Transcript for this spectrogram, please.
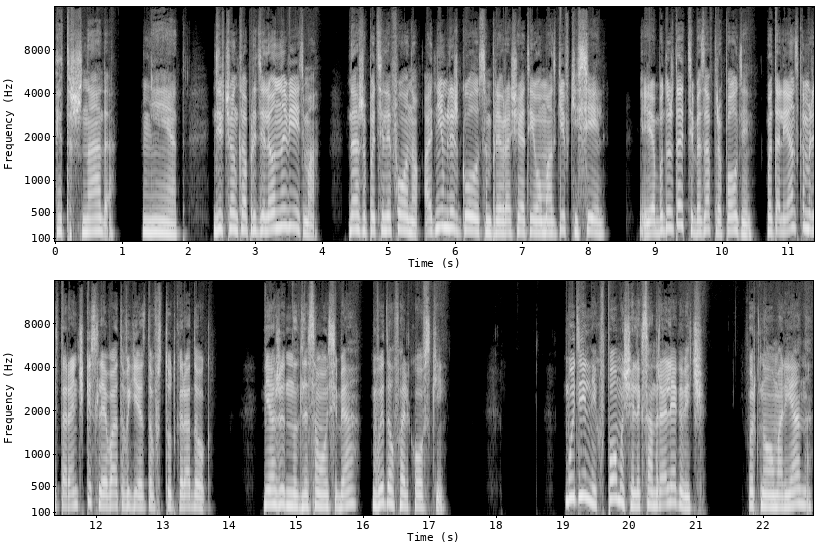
«Это ж надо!» «Нет, девчонка определенно ведьма. Даже по телефону одним лишь голосом превращает его мозги в кисель. Я буду ждать тебя завтра в полдень в итальянском ресторанчике слева от въезда в студгородок. Неожиданно для самого себя выдал Фальковский. «Будильник в помощь, Александр Олегович!» фыркнула Марьяна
